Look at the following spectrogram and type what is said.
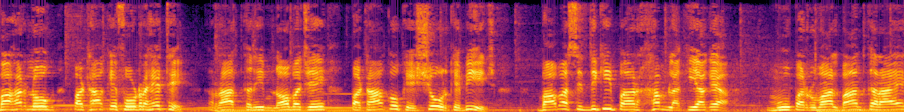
बाहर लोग पटाखे फोड़ रहे थे। रात करीब 9 बजे पटाखों के शोर के बीच बाबा सिद्दीकी पर हमला किया गया। मुँह पर रुमाल बाँध कर आए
